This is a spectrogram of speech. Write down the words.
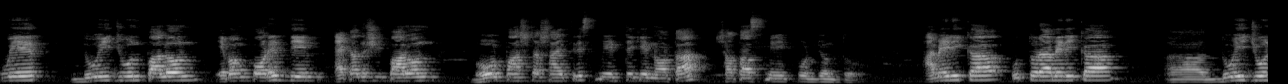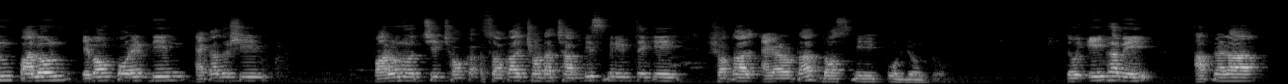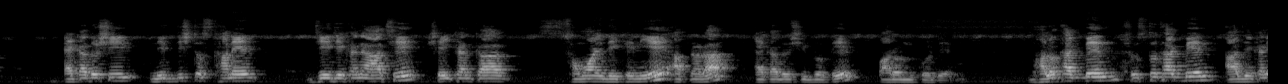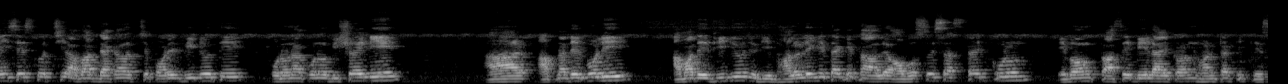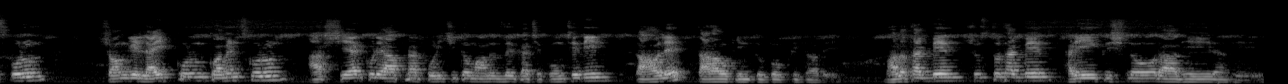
কুয়েত দুই জুন পালন এবং পরের দিন একাদশী পালন ভোর পাঁচটা সাঁত্রিশ মিনিট থেকে নটা সাতাশ মিনিট পর্যন্ত। আমেরিকা, উত্তর আমেরিকা দুই জুন পালন এবং পরের দিন একাদশীর পালন হচ্ছে সকাল ছটা ছাব্বিশ মিনিট থেকে সকাল এগারোটা দশ মিনিট পর্যন্ত। তো এইভাবে আপনারা একাদশীর নির্দিষ্ট স্থানের যে যেখানে আছে সেইখানকার সময় দেখে নিয়ে আপনারা একাদশী ব্রতে পালন করবেন। ভালো থাকবেন, সুস্থ থাকবেন। আজ এখানেই শেষ করছি। আবার দেখা হচ্ছে পরের ভিডিওতে কোনো না কোনো বিষয় নিয়ে। আর আপনাদের বলি, আমাদের ভিডিও যদি ভালো লেগে থাকে তাহলে অবশ্যই সাবস্ক্রাইব করুন এবং পাশে বেল আইকন ঘন্টাটি প্রেস করুন, সঙ্গে লাইক করুন, কমেন্টস করুন, আর শেয়ার করে আপনার পরিচিত মানুষদের কাছে পৌঁছে দিন, তাহলে তারাও কিন্তু উপকৃত হবে। ভালো থাকবেন সুস্থ থাকবেন। হরে কৃষ্ণ রাধে রাধে।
